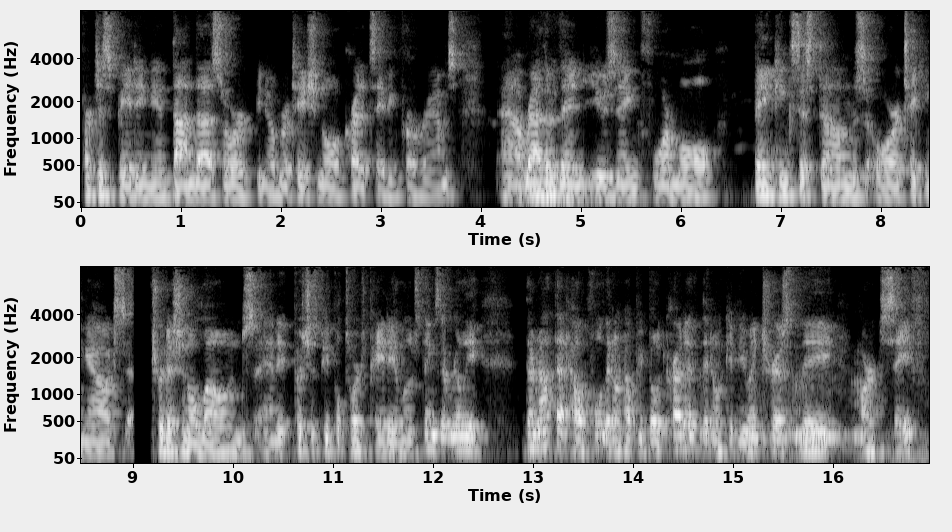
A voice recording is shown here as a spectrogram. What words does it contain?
participating in tandas or you know rotational credit saving programs uh, rather than using formal banking systems or taking out traditional loans. And it pushes people towards payday loans things that really they're not that helpful. They don't help you build credit. They don't give you interest. They aren't safe.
